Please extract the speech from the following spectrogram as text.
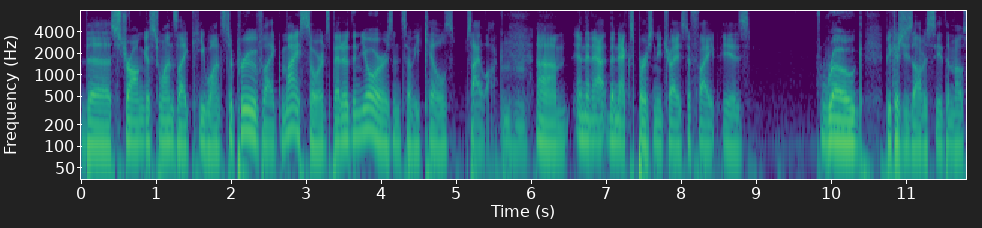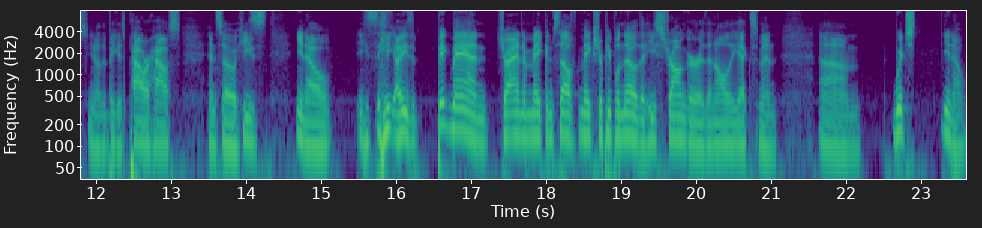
the strongest ones. Like he wants to prove like my sword's better than yours, and so he kills Psylocke. Um, and then at the next person he tries to fight is Rogue because she's obviously the most, you know, the biggest powerhouse, and so he's, you know, he's he, he's a big man trying to make himself make sure people know that he's stronger than all the X Men, um, which you know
